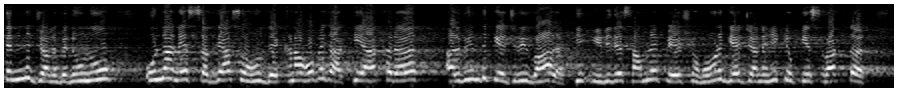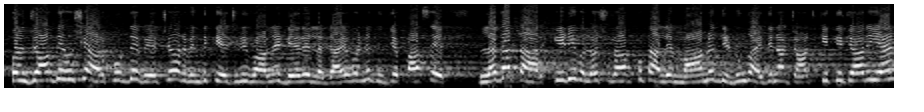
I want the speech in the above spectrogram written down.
3 ਜਨਵਰੀ ਨੂੰ ਉਹਨਾਂ ਨੇ ਸੱਦਿਆ ਸੋ ਹੁਣ ਦੇਖਣਾ ਹੋਵੇਗਾ ਕਿ ਆਖਰ ਅਰਵਿੰਦ ਕੇਜਰੀਵਾਲ ਕੀ ਈਡੀ ਦੇ ਸਾਹਮਣੇ ਪੇਸ਼ ਹੋਣਗੇ ਜਾਂ ਨਹੀਂ, ਕਿਉਂਕਿ ਇਸ ਵਕਤ ਪੰਜਾਬ ਦੇ ਹੁਸ਼ਿਆਰਪੁਰ ਦੇ ਵਿੱਚ ਅਰਵਿੰਦ ਕੇਜਰੀਵਾਲ ਨੇ ਡੇਰੇ ਲਗਾਏ ਹੋਏ ਨੇ। ਦੂਜੇ ਪਾਸੇ ਲਗਾਤਾਰ ਈਡੀ ਵੱਲੋਂ ਸ਼ਰਾਬ ਘੁਟਾਲੇ ਮਾਮਲੇ ਦੀ ਡੂੰਘਾਈ ਦੇ ਨਾਲ ਜਾਂਚ ਕੀਤੀ ਜਾ ਰਹੀ ਹੈ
